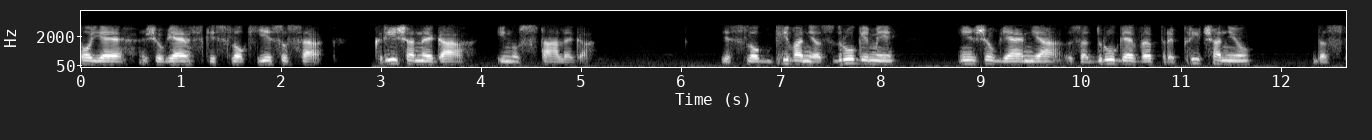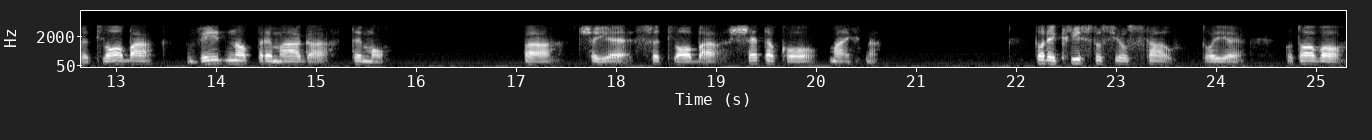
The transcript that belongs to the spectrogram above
To je življenjski slog Jezusa, križanega in ustalega. Je slog bivanja z drugimi in življenja za druge v prepričanju, da svetloba vedno premaga temo. Pa če je svetloba še tako majhna. Torej, Kristus je vstal. To je gotovo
